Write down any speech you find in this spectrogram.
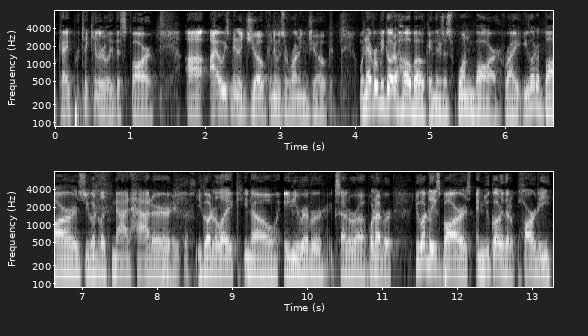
okay, particularly this bar, uh, I always made a joke, and it was a running joke. Whenever we go to Hoboken, there's this one bar, right? You go to bars, you go to like Mad Hatter, you go to like you know 80 River, etc., whatever. You go to these bars, and you go to that a party,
